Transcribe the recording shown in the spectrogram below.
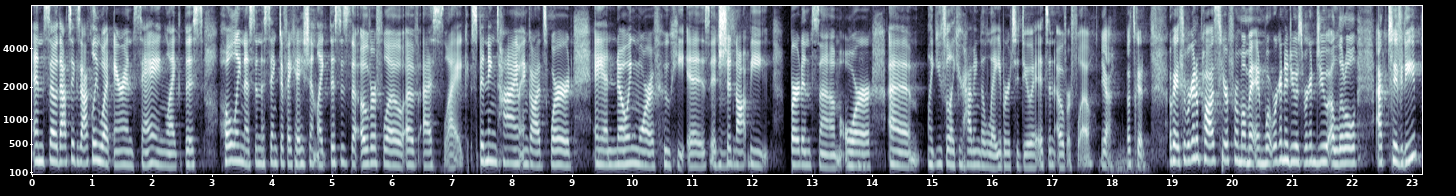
And so that's exactly what Aaron's saying like this holiness and the sanctification, like this is the overflow of us like spending time in God's word and knowing more of who he is. It mm-hmm. should not be burdensome or um, like you feel like you're having to labor to do it. It's an overflow. Yeah, that's good. Okay, so we're going to pause here for a moment. And what we're going to do is we're going to do a little activity.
